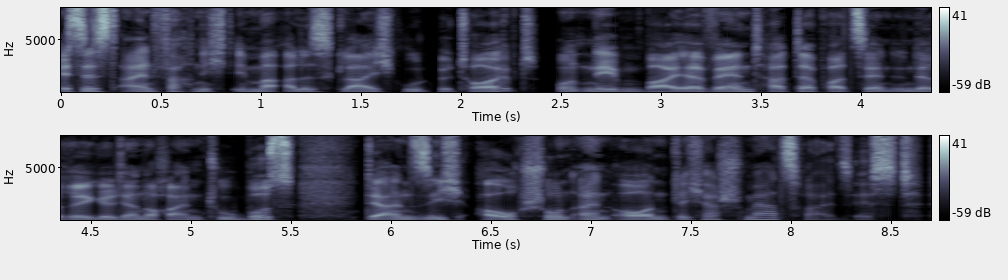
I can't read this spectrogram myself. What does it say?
Es ist einfach nicht immer alles gleich gut betäubt und nebenbei erwähnt hat der Patient in der Regel ja noch einen Tubus, der an sich auch schon ein ordentlicher Schmerzreiz ist.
